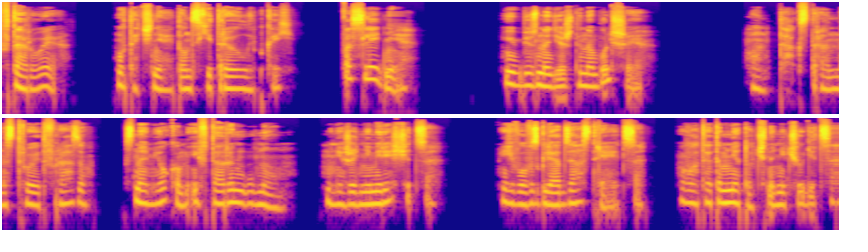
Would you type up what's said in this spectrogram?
«Второе», — уточняет он с хитрой улыбкой. «Последнее. И без надежды на большее». Он так странно строит фразу с намеком и вторым дном. Мне же не мерещится. Его взгляд заостряется, вот это мне точно не чудится.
